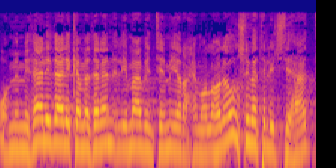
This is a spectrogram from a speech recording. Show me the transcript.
ومن مثال ذلك مثلا الإمام ابن تيمية رحمه الله له صفة الاجتهاد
